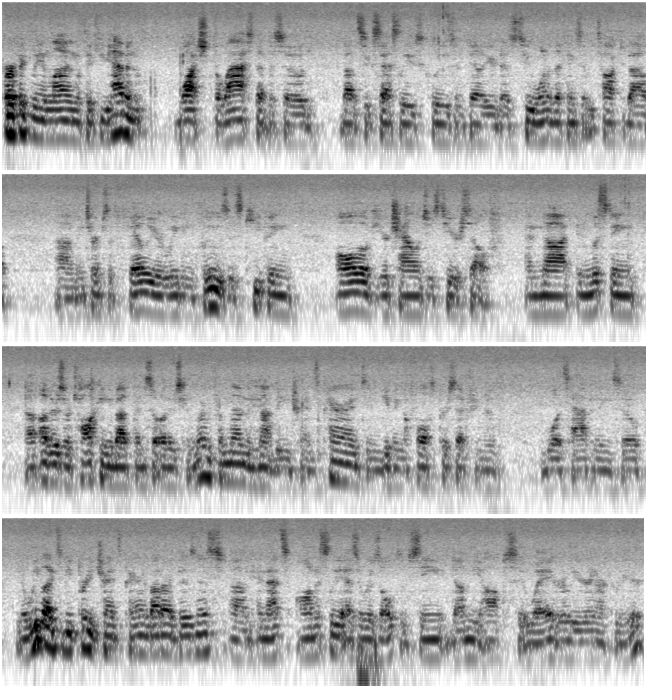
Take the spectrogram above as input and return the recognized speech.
perfectly in line with if you haven't watched the last episode about success leaves clues and failure does too. One of the things that we talked about um, in terms of failure leaving clues is keeping all of your challenges to yourself and not enlisting uh, others or talking about them so others can learn from them and not being transparent and giving a false perception of what's happening. So you know, we like to be pretty transparent about our business, um, and that's honestly as a result of seeing it done the opposite way earlier in our career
